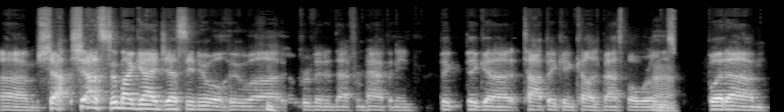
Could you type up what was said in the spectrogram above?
Um, shout, shouts to my guy Jesse Newell who, uh, who prevented that from happening. Big big uh, topic in college basketball world. Uh-huh. But um,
